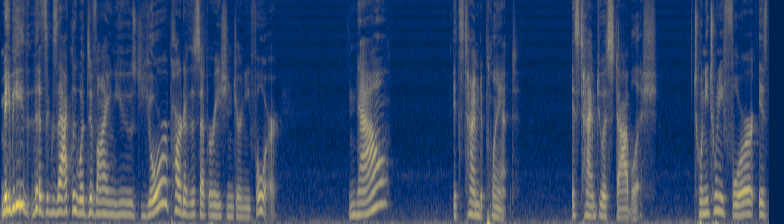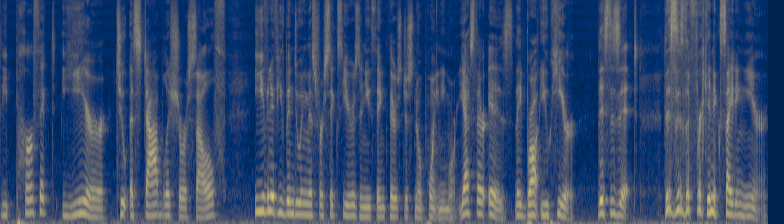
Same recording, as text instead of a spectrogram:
Maybe that's exactly what divine used your part of the separation journey for. Now, it's time to plant. It's time to establish. 2024 is the perfect year to establish yourself even if you've been doing this for six years and you think there's just no point anymore. Yes, there is. They brought you here. This is it. This is the freaking exciting year.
